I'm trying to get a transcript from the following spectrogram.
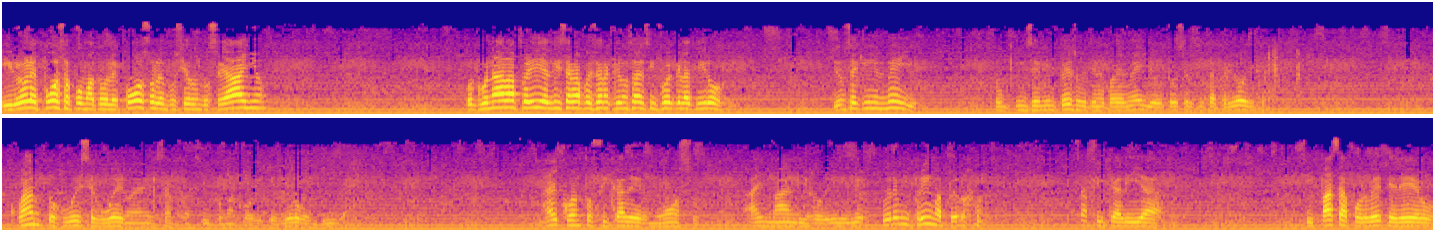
hirió a la esposa, pues mató al esposo, le pusieron 12 años. Porque una bala perdida dice la persona que no sabe si fue el que la tiró. Yo no sé quién es el mello. Son 15 mil pesos que tiene para el mello, entonces cita periódica. ¿Cuántos jueces buenos hay en San Francisco Macorís? Que Dios lo bendiga. Ay, cuántos fiscales hermosos. Ay, Manly Rodríguez. Tú eres mi prima, pero esa fiscalía, si pasa por vertedero,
